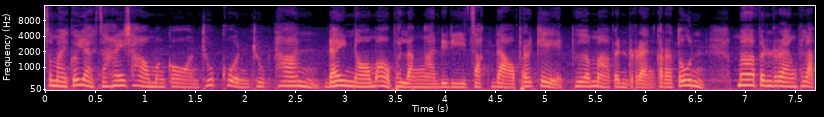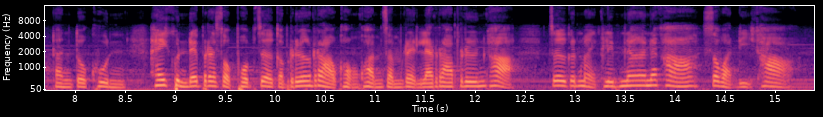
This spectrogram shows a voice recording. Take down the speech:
สมัยก็อยากจะให้ชาวมังกรทุกคนทุกท่าน ได้น้อมเอาพลังงานดีๆ จากดาวพระเกตเพื่อมาเป็นแรงกระตุ้น มาเป็นแรงผลักดันตัวคุณ ให้คุณได้ประสบพบเจอกับเรื่องราวของความสำเร็จและราบรื่นค่ะ เจอกันใหม่คลิปหน้านะคะ สวัสดีค่ะ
